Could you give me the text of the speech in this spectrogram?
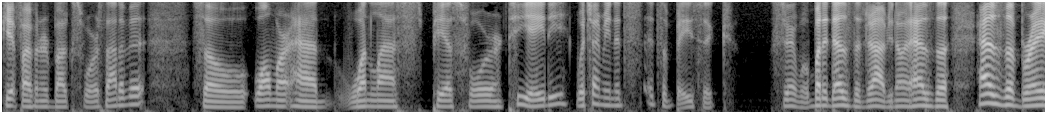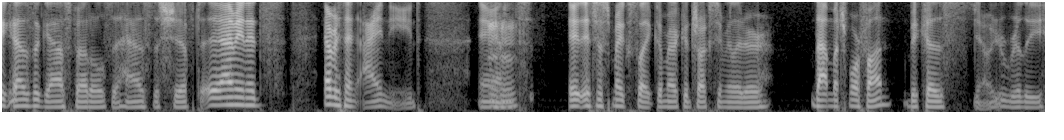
get 500 bucks worth out of it. So Walmart had one last PS4 T80, which I mean it's it's a basic steering wheel, but it does the job. You know, it has the has the brake, has the gas pedals, it has the shift. I mean, it's everything I need, and it it just makes like American Truck Simulator that much more fun because you know you're really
